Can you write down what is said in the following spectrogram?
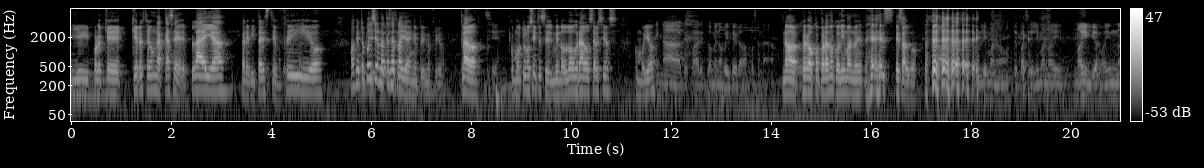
Y porque quiero estar en una casa de playa para evitar este frío. Aunque tú puedes ir a una puede casa de playa en el pleno frío. Claro, Sí. como tú no sientes el menos 2 grados Celsius, como yo. No es nada, compadre. Esto menos 20 grados, no pasa nada. No, pero comparando con Lima no es, es, es algo. No, en Lima no te pases. En Lima no hay, no hay invierno, hay un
